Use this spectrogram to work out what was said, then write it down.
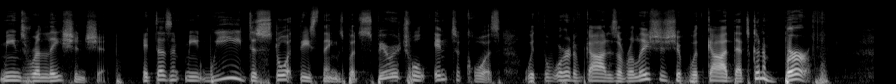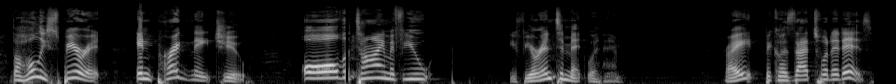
means relationship. It doesn't mean we distort these things, but spiritual intercourse with the word of God is a relationship with God that's going to birth. The Holy Spirit impregnates you all the time if you if you're intimate with him right? Because that's what it is.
